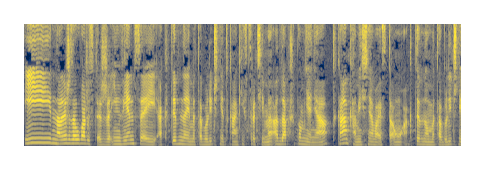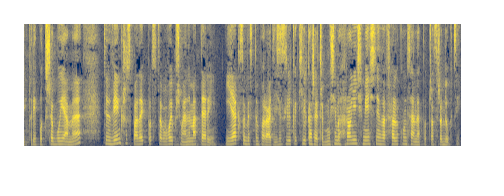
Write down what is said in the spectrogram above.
I należy zauważyć też, że im więcej aktywnej metabolicznie tkanki stracimy, a dla przypomnienia, tkanka mięśniowa jest tą aktywną metabolicznie, której potrzebujemy, tym większy spadek podstawowej przemiany materii. I jak sobie z tym poradzić? Jest kilka, kilka rzeczy. Musimy chronić mięśnie za wszelką cenę podczas redukcji.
